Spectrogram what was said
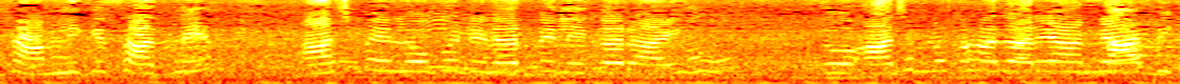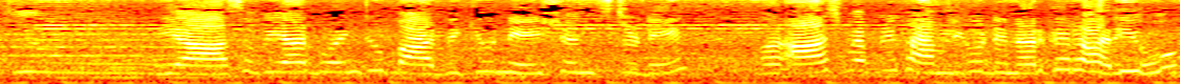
फैमिली के साथ में। आज मैं इन लोगों को डिनर पे लेकर आई हूँ। तो आज हम लोग कहाँ जा रहे हैं आने बारबेक्यू या so we are going to barbecue nations today और आज मैं अपनी फैमिली को डिनर करा रही हूँ।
